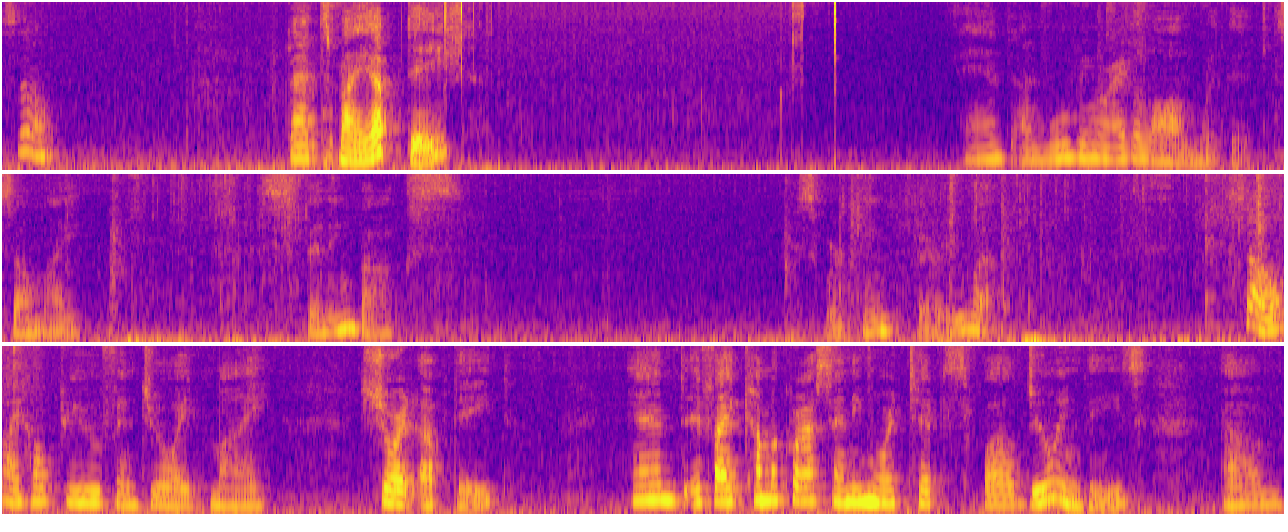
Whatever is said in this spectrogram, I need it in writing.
So that's my update. And I'm moving right along with it. So my spinning box working very well. So I hope you've enjoyed my short update. And if I come across any more tips while doing these, um,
